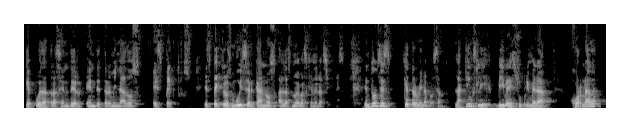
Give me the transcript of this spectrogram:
que pueda trascender en determinados espectros, espectros muy cercanos a las nuevas generaciones. Entonces, ¿Qué termina pasando? La Kings League vive su primera jornada.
